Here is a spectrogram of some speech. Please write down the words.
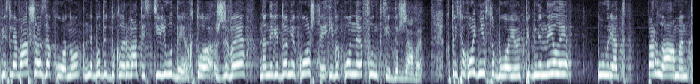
Після вашого закону не будуть декларуватись ті люди, хто живе на невідомі кошти і виконує функції держави, хто сьогодні собою підмінили уряд, парламент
